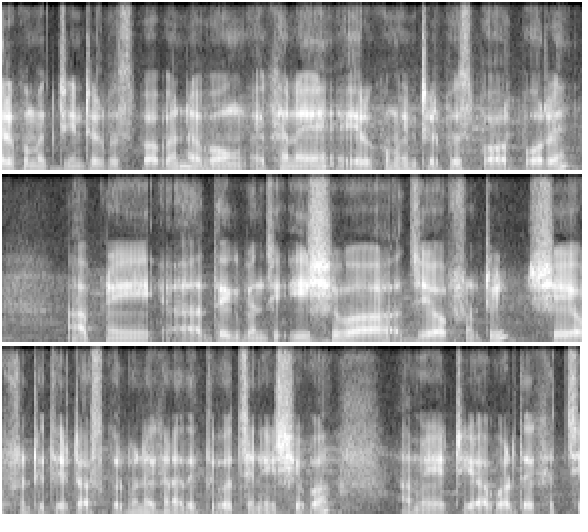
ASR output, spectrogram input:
এরকম একটি ইন্টারফেস পাবেন এবং এখানে এরকম ইন্টারফেস পাওয়ার পরে আপনি দেখবেন যে ই সেবা যে অপশনটি, সেই অপশনটিতে টাচ করবেন। এখানে দেখতে পাচ্ছেন ই সেবা আমি এটি আবার দেখাচ্ছি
